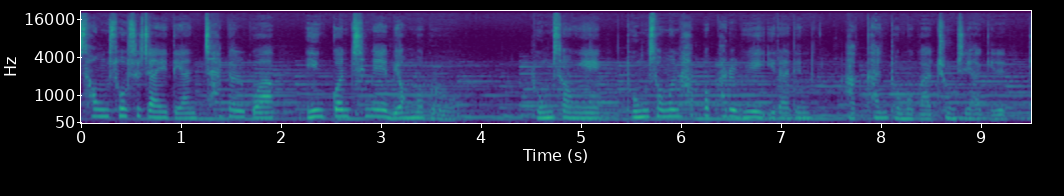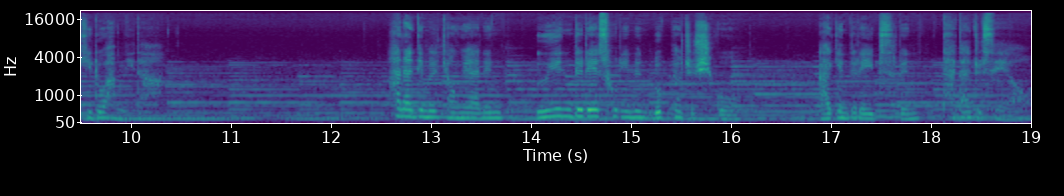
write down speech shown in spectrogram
성소수자에 대한 차별과 인권 침해의 명목으로 동성애, 동성혼 합법화를 위해 일하는 악한 도모가 중지하길 기도합니다. 하나님을 경외하는 의인들의 소리는 높여주시고 악인들의 입술은 닫아주세요.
